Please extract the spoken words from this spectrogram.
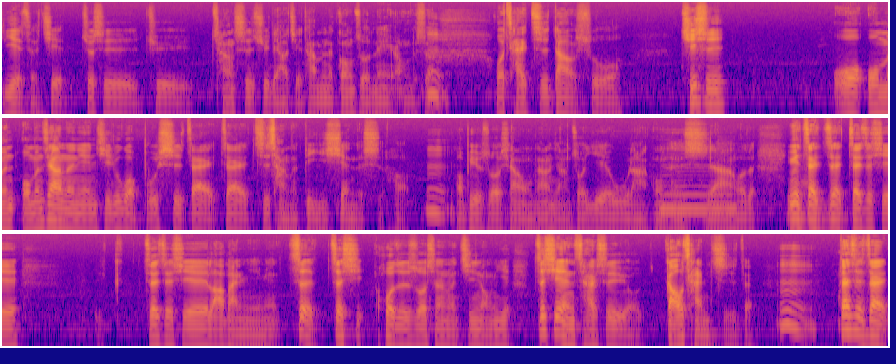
业者借，就是去尝试去了解他们的工作内容的时候，我才知道说，其实。我我们我们这样的年纪，如果不是在在职场的第一线的时候，嗯，哦，比如说像我刚刚讲做业务啦、工程师啊，或者因为在在在这些在这些老板里面，这这些或者是说什么金融业，这些人才是有高产值的，嗯，但是在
